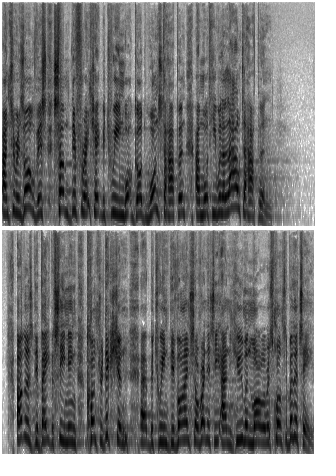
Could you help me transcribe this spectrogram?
And to resolve this, some differentiate between what God wants to happen and what he will allow to happen. Others debate the seeming contradiction uh, between divine sovereignty and human moral responsibility.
